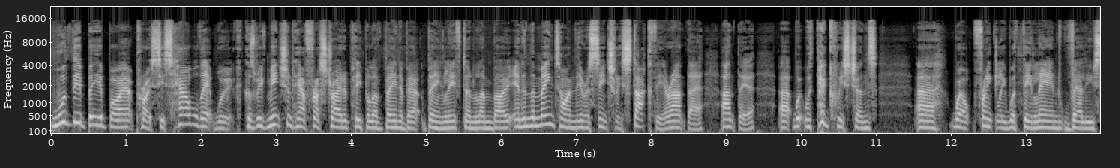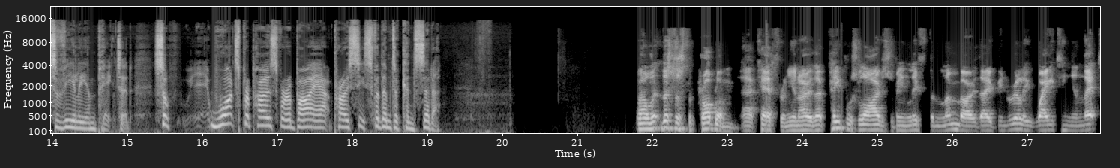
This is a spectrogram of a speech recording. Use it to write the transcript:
Would there be a buyout process? How will that work? Because we've mentioned how frustrated people have been about being left in limbo, and in the meantime, they're essentially stuck there, aren't they? Aren't there? Uh, with, with, big questions. Uh, well, frankly, with their land value severely impacted. So, what's proposed for a buyout process for them to consider? Well, this is the problem, uh, Kathryn. You know that people's lives have been left in limbo. They've been really waiting, and that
